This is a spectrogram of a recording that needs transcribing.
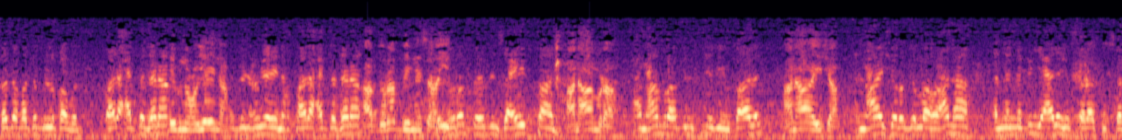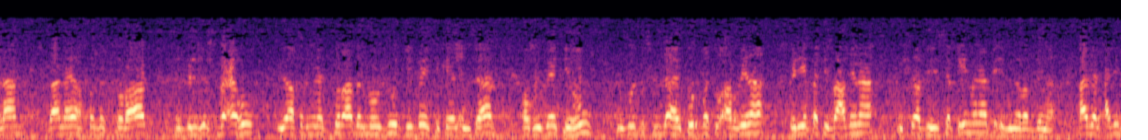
صدقة بن الفضل قال حدثنا ابن عيينة. ابن عيينة. قال حدثنا عبد رب بن سعيد. عبد رب بن سعيد قال عن عمرة عن عمرة بن سيرين قالت عن عائشة. عن عائشة رضي الله عنها أن النبي عليه الصلاة والسلام كان يأخذ التراب باصبعه وياخذ من التراب الموجود في بيتك يا الإنسان أو في بيته هو يقول بسم الله تربة أرضنا بريقة بعضنا يشفى به سقيمنا بإذن ربنا. هذا الحديث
